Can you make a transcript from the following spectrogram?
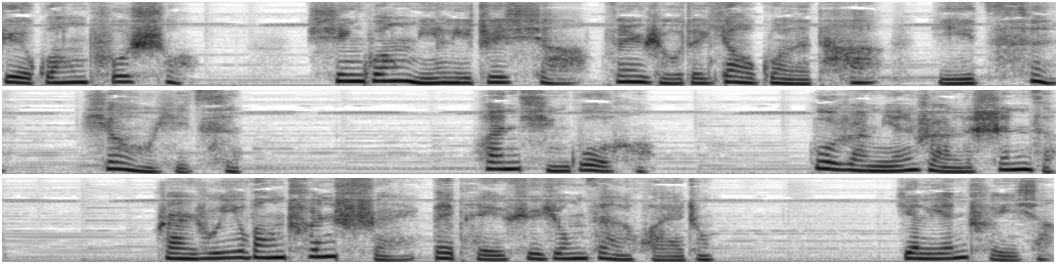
月光扑朔，星光迷离之下，温柔的要过了他一次又一次。欢情过后，顾阮绵软了身子，软如一汪春水，被裴玉拥在了怀中，眼帘垂下。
